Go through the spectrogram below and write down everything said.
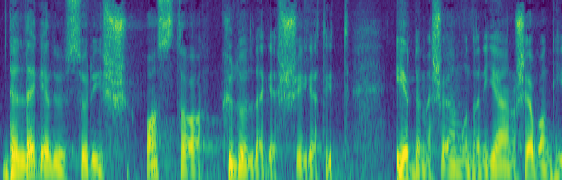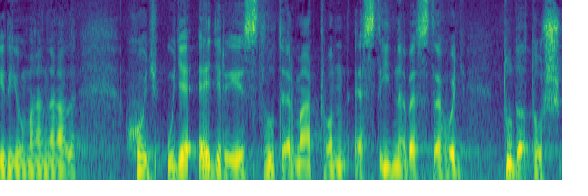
de legelőször is azt a különlegességet itt érdemes elmondani János evangéliumánál, hogy ugye egyrészt Luther Márton ezt így nevezte, hogy tudatos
